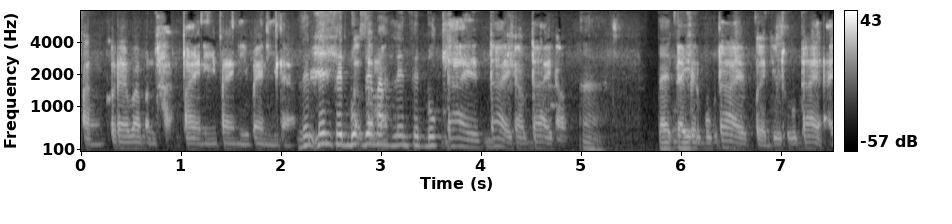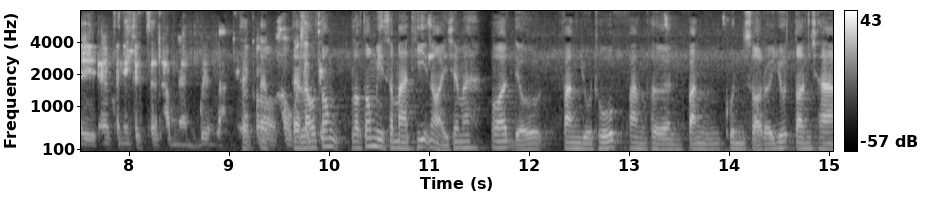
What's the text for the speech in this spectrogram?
ฟังก็ได้ว่ามันผ่านป้ายนี้ป้ายนี้ป้ายนี้แล้ว เล่นเล่นเฟซบุ๊กได้ไหมเล่นเฟซบุ๊กได้ได้ครับได้ครับอ่า แต่ในแต่เฟซบุ๊กได้เปิด YouTube ได้ไอแอปอันนี้ก็จะทำงานอยู่เบื้องหลังแต่แล้วก็แต่เขาก็แต่เราจะต้องเราต้องมีสมาธิหน่อยใช่ไหมเพราะว่าเดี๋ยวฟัง YouTube ฟังเพลิน ฟังคุณสรยุทธ์ตอนเช้า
